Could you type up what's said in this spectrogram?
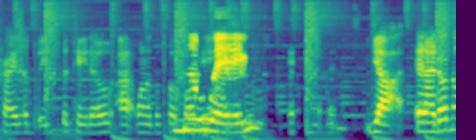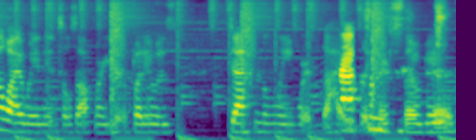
tried a baked potato at one of the football no games. way. Yeah, and I don't know why I waited until sophomore year, but it was definitely worth the hype. Like they're so good.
